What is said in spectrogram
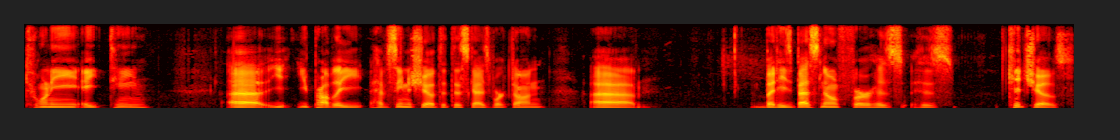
2018, uh, you, you probably have seen a show that this guy's worked on. Uh, but he's best known for his his kid shows.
